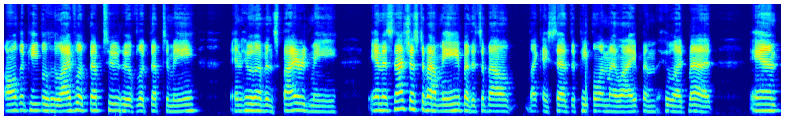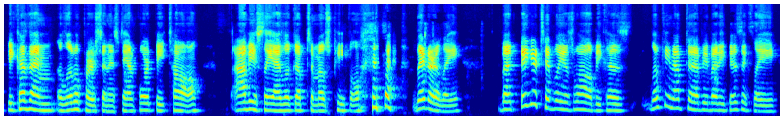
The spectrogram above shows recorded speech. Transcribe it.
all the people who I've looked up to, who have looked up to me, and who have inspired me. And it's not just about me, but it's about, like I said, the people in my life and who I've met. And because I'm a little person and stand four feet tall, obviously I look up to most people, literally, but figuratively as well, because looking up to everybody physically,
